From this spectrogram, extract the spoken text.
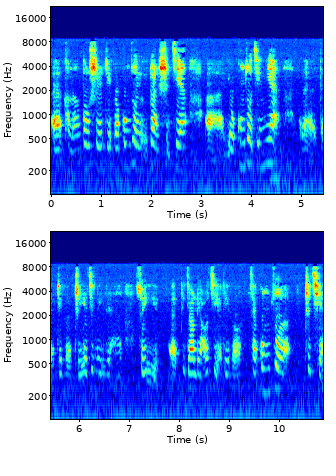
呃可能都是这个工作有一段时间，呃有工作经验呃的这个职业经理人，所以呃比较了解这个在工作之前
